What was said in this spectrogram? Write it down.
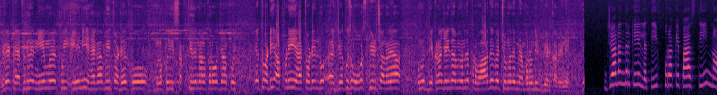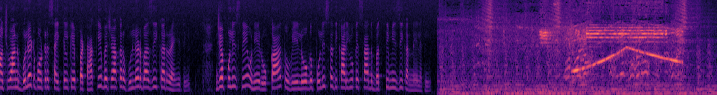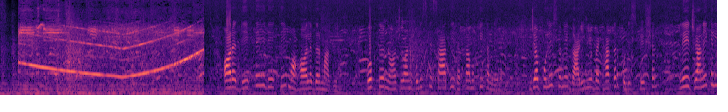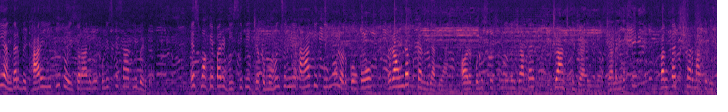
ਜਿਹੜੇ ਟ੍ਰੈਫਿਕ ਦੇ ਨਿਯਮ ਕੋਈ ਇਹ ਨਹੀਂ ਹੈਗਾ ਵੀ ਤੁਹਾਡੇ ਕੋ ਮਤਲਬ ਕੋਈ ਸਖਤੀ ਦੇ ਨਾਲ ਕਰੋ ਜਾਂ ਕੋਈ ਇਹ ਤੁਹਾਡੀ ਆਪਣੀ ਹੈ ਤੁਹਾਡੀ ਲੋ- ਅ, ਜੇ ਕੁਝ ਓਵਰ ਸਪੀਡ ਚੱਲ ਰਿਹਾ ਉਹਨੂੰ ਦੇਖਣਾ ਚਾਹੀਦਾ ਵੀ ਉਹਨਾਂ ਦੇ ਪਰਿਵਾਰ ਦੇ ਵਿੱਚ ਉਹਨਾਂ ਦੇ ਮੈਂਬਰ ਉਹਦੀ ਡਿਬੇਟ ਕਰ ਰਹੇ ਨੇ जालंधर के लतीफपुरा के पास तीन नौजवान बुलेट मोटरसाइकिल के पटाखे बजाकर हुल्लड़बाजी कर रहे थे जब पुलिस ने उन्हें रोका तो वे लोग पुलिस अधिकारियों के साथ बदतमीजी करने लगे और देखते ही देखते माहौल गर्मा गया। उक्त नौजवान पुलिस के साथ ही धक्का मुक्की करने लगे। जब पुलिस उन्हें गाड़ी में बैठाकर पुलिस स्टेशन ले जाने के लिए अंदर बिठा रही थी तो इस दौरान वे पुलिस के साथ ही भिड़ गए। इस मौके पर डीसीपी जगमोहन सिंह ने कहा कि तीनों लड़कों को राउंड अप कर लिया गया है और पुलिस स्टेशन में ले जाकर जाँच की जा रही है। जालंधर से पंकज शर्मा की ਅ,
